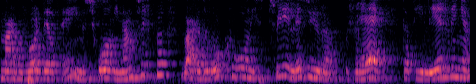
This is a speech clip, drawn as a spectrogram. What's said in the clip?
Maar bijvoorbeeld hè, in de school in Antwerpen waren er ook gewoon eens twee lesuren vrij. Dat die leerlingen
